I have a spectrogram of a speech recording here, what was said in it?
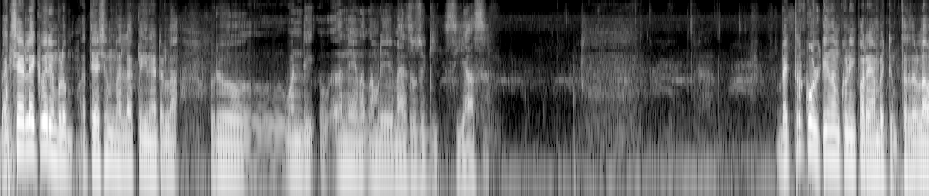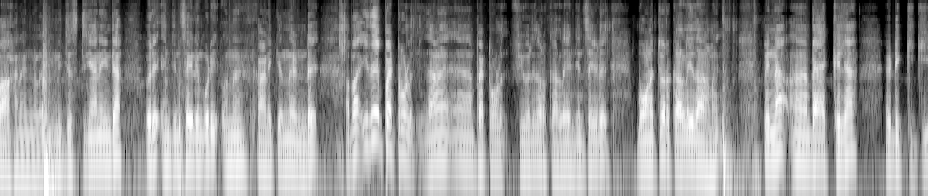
ബാക്ക് സൈഡിലേക്ക് വരുമ്പോഴും അത്യാവശ്യം നല്ല ക്ലീൻ ആയിട്ടുള്ള ഒരു വണ്ടി തന്നെയാണ് നമ്മുടെ ഈ മാൻസുസുക്കി സിയാസ് ബെറ്റർ ക്വാളിറ്റി നമുക്ക് വേണമെങ്കിൽ പറയാൻ പറ്റും. ഇത്തരത്തിലുള്ള വാഹനങ്ങൾ. ഇനി ജസ്റ്റ് ഞാൻ ഇതിന്റെ ഒരു എൻജിൻ സൈഡും കൂടി ഒന്ന് കാണിക്കുന്നുണ്ട്. അപ്പോൾ ഇത് പെട്രോൾ ഇതാണ് പെട്രോൾ ഫ്യൂവൽ തുറക്കാനുള്ള എൻജിൻ സൈഡ് ബോണറ്റ് തുറക്കാനുള്ള ഇതാണ്. പിന്നെ ബാക്കിലെ ഡിക്കിക്ക്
